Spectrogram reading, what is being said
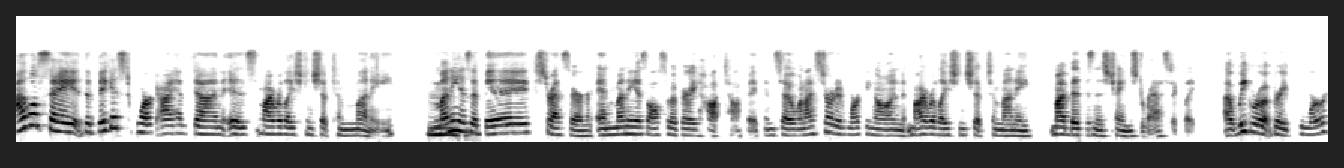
I will say the biggest work I have done is my relationship to money. Mm. Money is a big stressor, and money is also a very hot topic. And so when I started working on my relationship to money, my business changed drastically. Uh, we grew up very poor.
